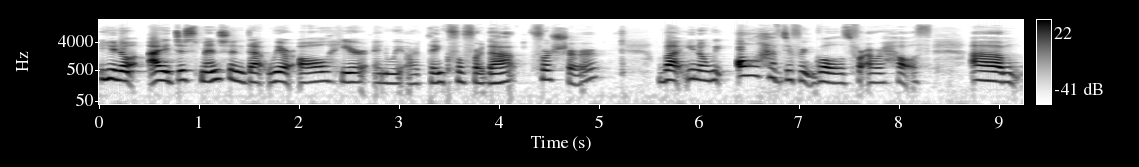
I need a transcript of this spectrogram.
you know, I just mentioned that we're all here and we are thankful for that for sure. But, you know, we all have different goals for our health. Um,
